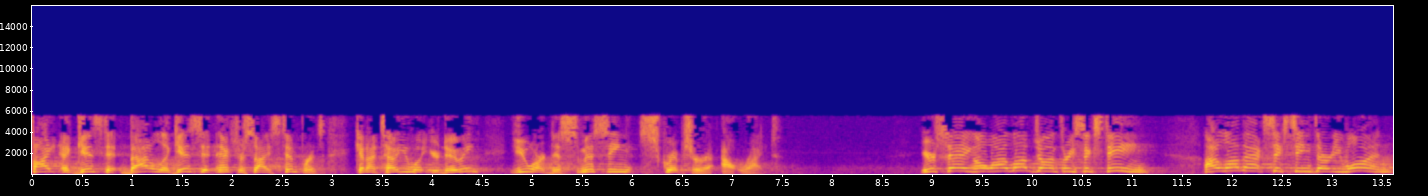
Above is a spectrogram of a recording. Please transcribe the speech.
fight against it, battle against it, and exercise temperance, can I tell you what you're doing? You are dismissing Scripture outright. You're saying, oh, I love John 3.16. I love Acts 16:31.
